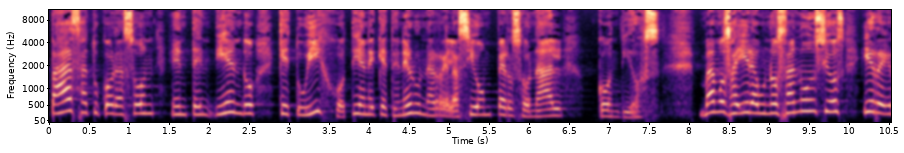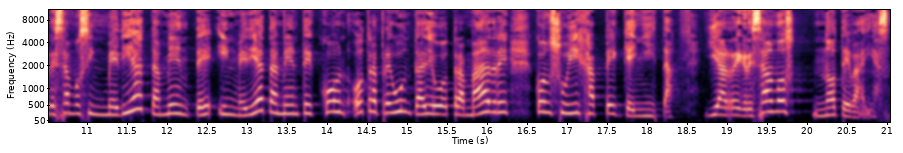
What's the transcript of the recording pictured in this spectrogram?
paz a tu corazón entendiendo que tu hijo tiene que tener una relación personal con Dios. Vamos a ir a unos anuncios y regresamos inmediatamente, inmediatamente con otra pregunta de otra madre con su hija pequeñita. Ya regresamos, no te vayas.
